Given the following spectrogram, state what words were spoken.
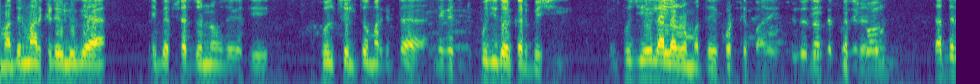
আমাদের মার্কেটে লুগিয়া এই ব্যবসার জন্য দেখেছি হোলসেল তো মার্কেটটা দেখেছি পুঁজি দরকার বেশি। পুঁজি এই আল্লাহর রহমতে করতে পারে। তাদের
